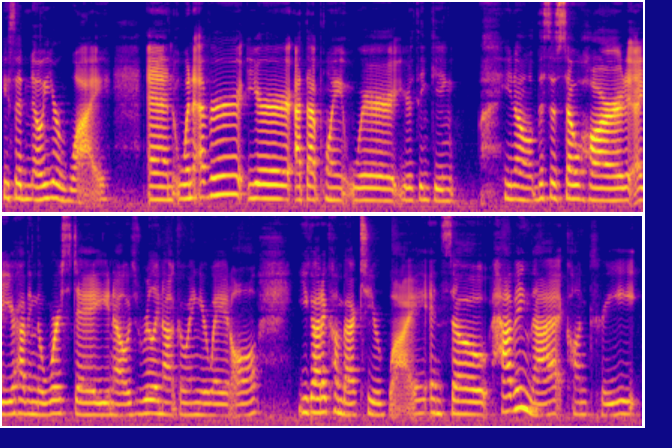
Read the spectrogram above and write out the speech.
He said, "Know your why." And whenever you're at that point where you're thinking, you know, this is so hard, uh, you're having the worst day, you know, it's really not going your way at all, you got to come back to your why. And so having that concrete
